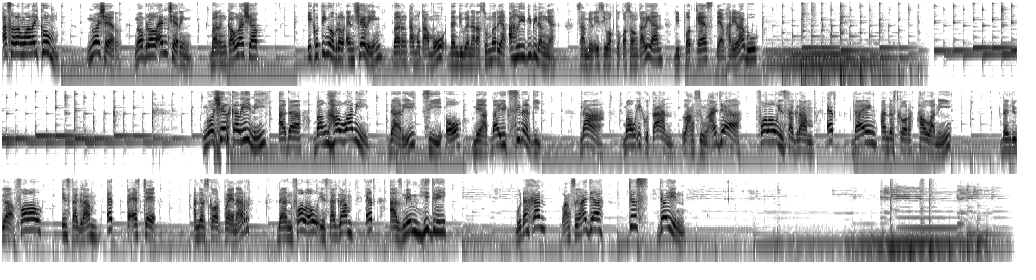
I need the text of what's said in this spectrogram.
Assalamualaikum. Ngo-share, ngobrol and sharing Bareng Kaula Syap Ikuti ngobrol and sharing bareng tamu-tamu dan juga narasumber yang ahli di bidangnya. Sambil isi waktu kosong kalian di podcast tiap hari Rabu. Ngo-share kali ini ada Bang Halwani dari CEO Niat Baik Sinergi. Nah, mau ikutan? Langsung aja follow Instagram at daeng underscore halwani dan juga follow Instagram at psc underscore planner dan follow Instagram at azmim hijri. Mudah kan? Langsung aja. Cus! join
